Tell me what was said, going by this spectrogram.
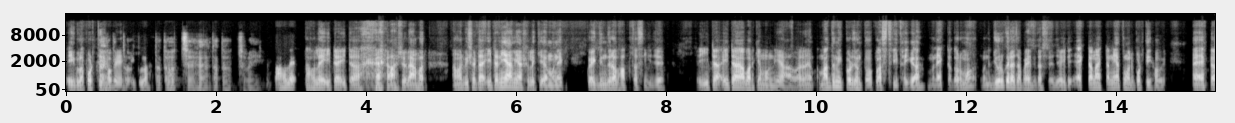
এইগুলা পড়তেই হবে তো এগুলা। তা তো হচ্ছে। হ্যাঁ, তা তো হচ্ছে ভাই। তাহলে তাহলে এটা এটা আসলে আমার আমার বিষয়টা এটা নিয়ে আমি আসলে কি মানে কয়েকদিন ধরে ভাবতাছি যে এটা এটা আবার কেমন ইয়া মানে মাধ্যমিক পর্যন্ত ক্লাস 3 থাইকা মানে একটা ধর্ম মানে জোর করে চাপাইয়া দিতেছে যে এটা একটা না একটা নিয়ে তোমার পড়তেই হবে। হ্যাঁ, একটা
